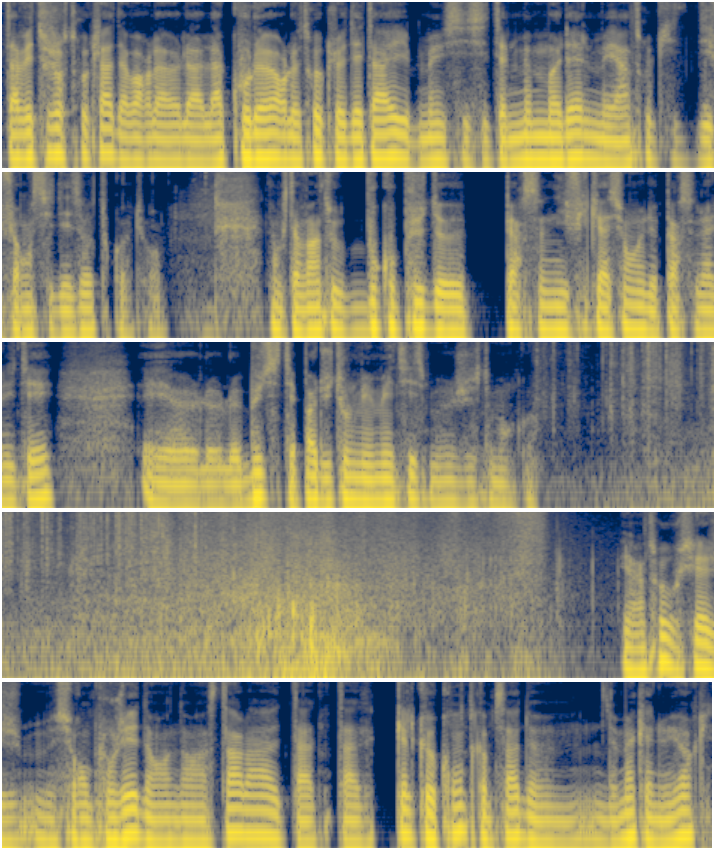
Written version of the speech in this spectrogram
t'avais toujours ce truc là d'avoir la, couleur le truc le détail même si c'était le même modèle mais un truc qui différencie des autres quoi tu vois donc t'avais un truc beaucoup plus de personnification et de personnalité. Et euh, le, but, c'était pas du tout le mimétisme, justement. Quoi. Il y a un truc aussi, je me suis replongé dans, Insta, là, t'as as quelques comptes comme ça de, de mecs à New York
